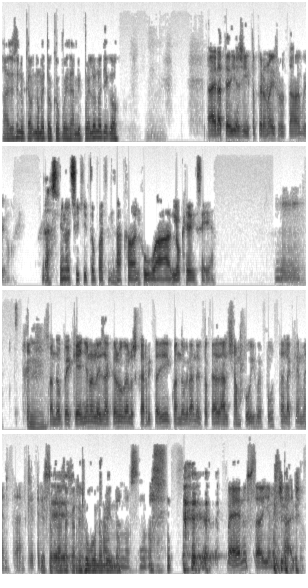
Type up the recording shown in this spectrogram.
A eso sí nunca, no me tocó, pues a mi pueblo no llegó. Ah, era tediosito, pero no disfrutaba, güey. Es que uno chiquito, pues, le sacaba el jugo a lo que sea. Mm. Eh, Cuando pequeño no le saca el jugo a los carritos ahí, y cuando grande le toca al shampoo, hijo de puta, la crema dental, qué le triste. toca sacarle el jugo uno mismo. Bueno, está bien, muchacho.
